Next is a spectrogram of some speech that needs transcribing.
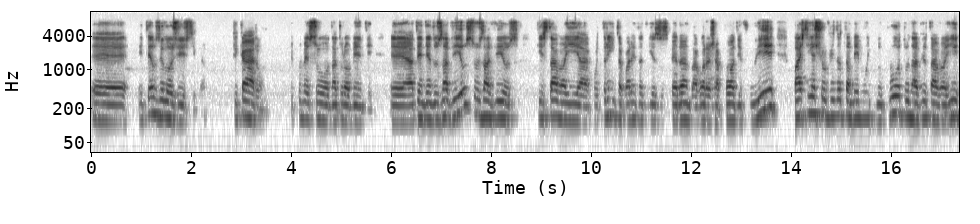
é, em termos de logística, ficaram, começou naturalmente é, atendendo os navios, os navios que estavam aí há 30, 40 dias esperando, agora já podem fluir, mas tinha chovido também muito no porto, o navio estava aí,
